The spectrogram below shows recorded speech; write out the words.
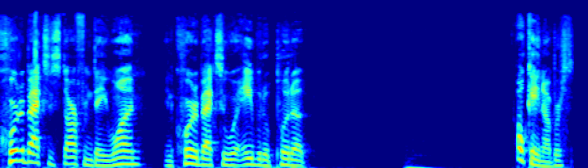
Quarterbacks who start from day one and quarterbacks who are able to put up okay numbers.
